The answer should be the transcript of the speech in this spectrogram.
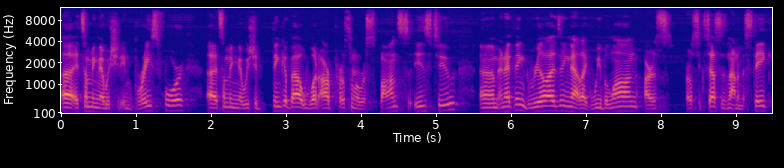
Uh, it's something that we should embrace for. Uh, it's something that we should think about what our personal response is to. Um, and I think realizing that like we belong, our, our success is not a mistake,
